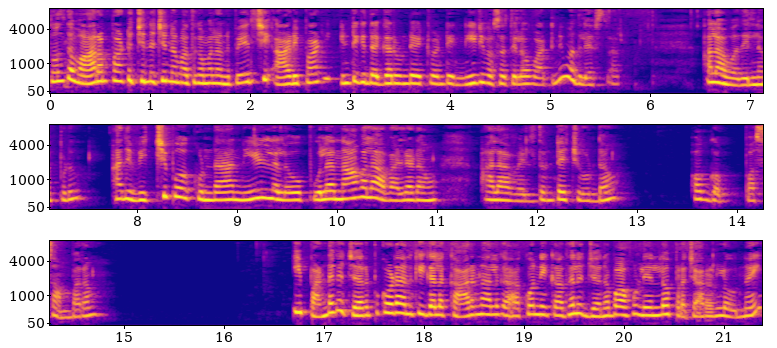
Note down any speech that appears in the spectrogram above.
తొలుత వారం పాటు చిన్న చిన్న బతుకమ్మలను పేర్చి ఆడిపాడి ఇంటికి దగ్గర ఉండేటువంటి నీటి వసతిలో వాటిని వదిలేస్తారు. అలా వదిలినప్పుడు అది విచ్చిపోకుండా నీళ్ళలో పులనావలా వెళ్ళడం అలా వెళ్తుంటే చూడడం ఓ గొప్ప సంబరం. ఈ పండగ జరుపుకోవడానికి గల కారణాలుగా కొన్ని కథలు జనబాహుళ్యంలో ప్రచారంలో ఉన్నాయి.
